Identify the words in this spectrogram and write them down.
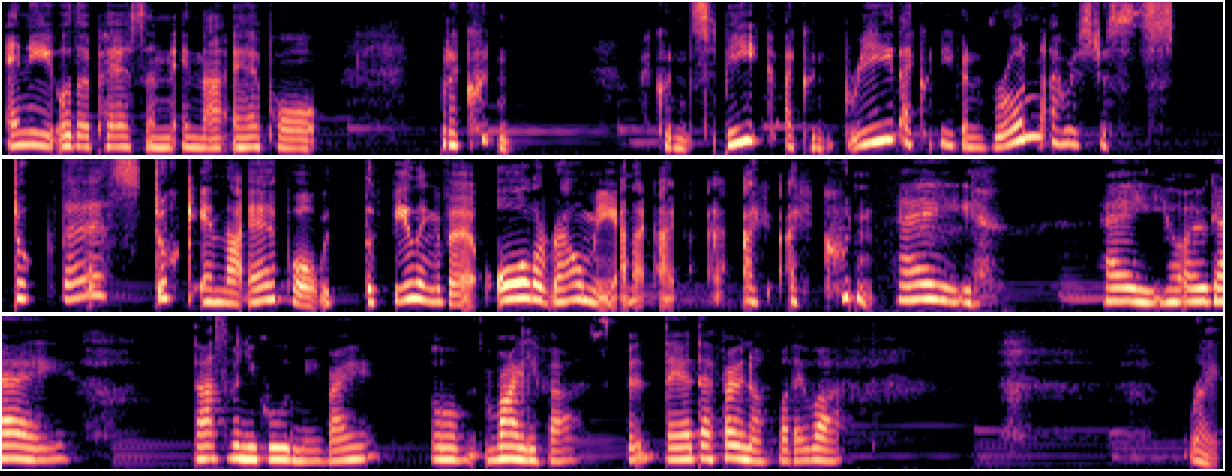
any other person in that airport. But I couldn't. I couldn't speak, I couldn't breathe, I couldn't even run. I was just stuck there, stuck in that airport with the feeling of her all around me, and I, I, I, I couldn't. Hey, hey, you're okay. That's when you called me, right? Or Riley first, but they had their phone off while they worked. Right.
